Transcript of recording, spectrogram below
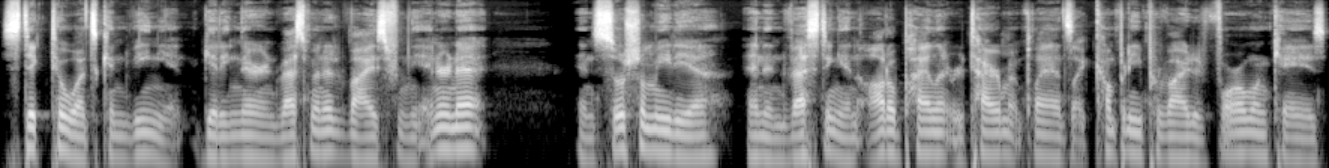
stick to what's convenient, getting their investment advice from the internet and social media and investing in autopilot retirement plans like company provided 401ks,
